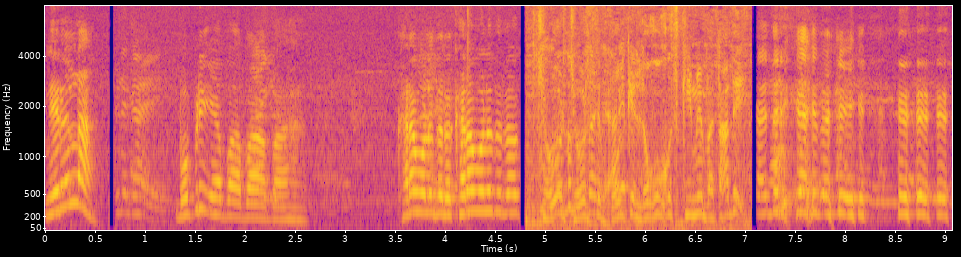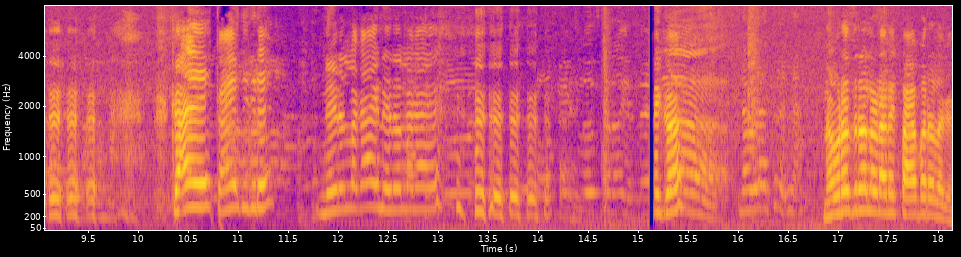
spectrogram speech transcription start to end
नेरलला बा बा बा. खरा बोलत होतो खरा बोलत होतो. जोर जोर से बोल के लोगों को स्कीमें बता दे। काहीतरी काहीतरी. काय आहे? काय आहे तिकडे? नेरलला काय आहे? नेरलला काय? नाही का? नवरात्रला डायरेक्ट पाया पडायला का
